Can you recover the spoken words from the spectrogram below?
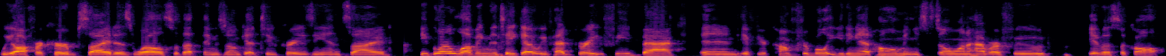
We offer curbside as well so that things don't get too crazy inside. People are loving the takeout. We've had great feedback. And if you're comfortable eating at home and you still want to have our food, give us a call.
